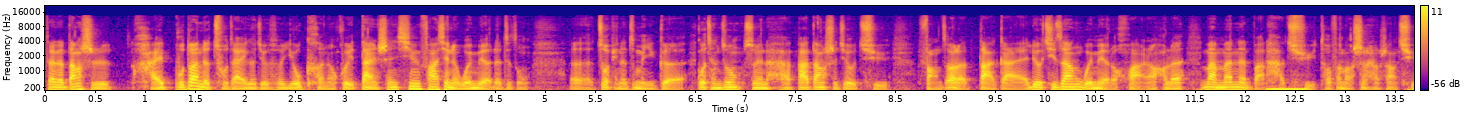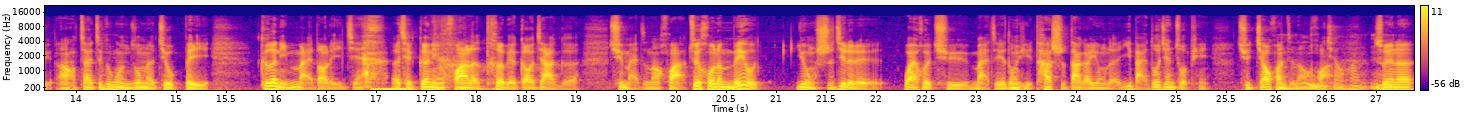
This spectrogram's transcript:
但在当时还不断的处在一个就是说有可能会诞生新发现的维米尔的这种呃作品的这么一个过程中，所以呢，他他当时就去仿造了大概六七张维米尔的画，然后呢，慢慢的把它去投放到市场上去，然后在这个过程中呢，就被。戈林买到了一件，而且戈林花了特别高价格去买这张画，最后呢没有用实际的外汇去买这些东西，他是大概用了一百多件作品去交换这张画，所以呢，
